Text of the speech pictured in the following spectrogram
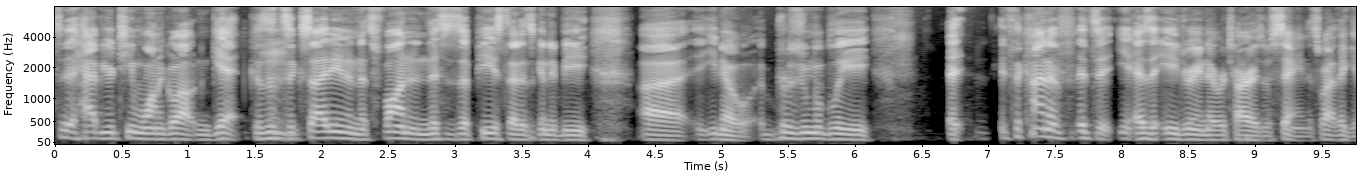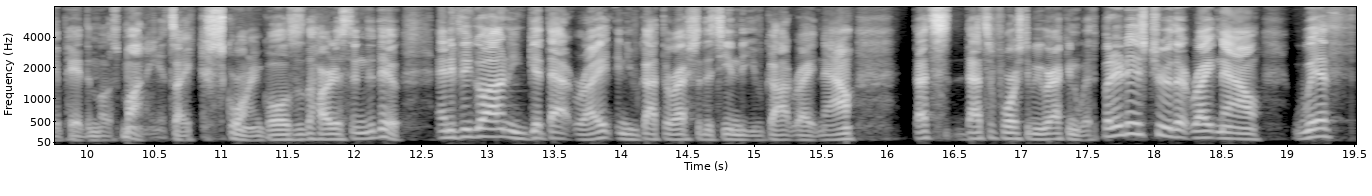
to have your team want to go out and get because it's exciting and it's fun. And this is a piece that is going to be, uh, you know, presumably it's the kind of it's a, as Adrian never tires of saying. It's why they get paid the most money. It's like scoring goals is the hardest thing to do. And if you go out and you get that right, and you've got the rest of the team that you've got right now, that's that's a force to be reckoned with. But it is true that right now, with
